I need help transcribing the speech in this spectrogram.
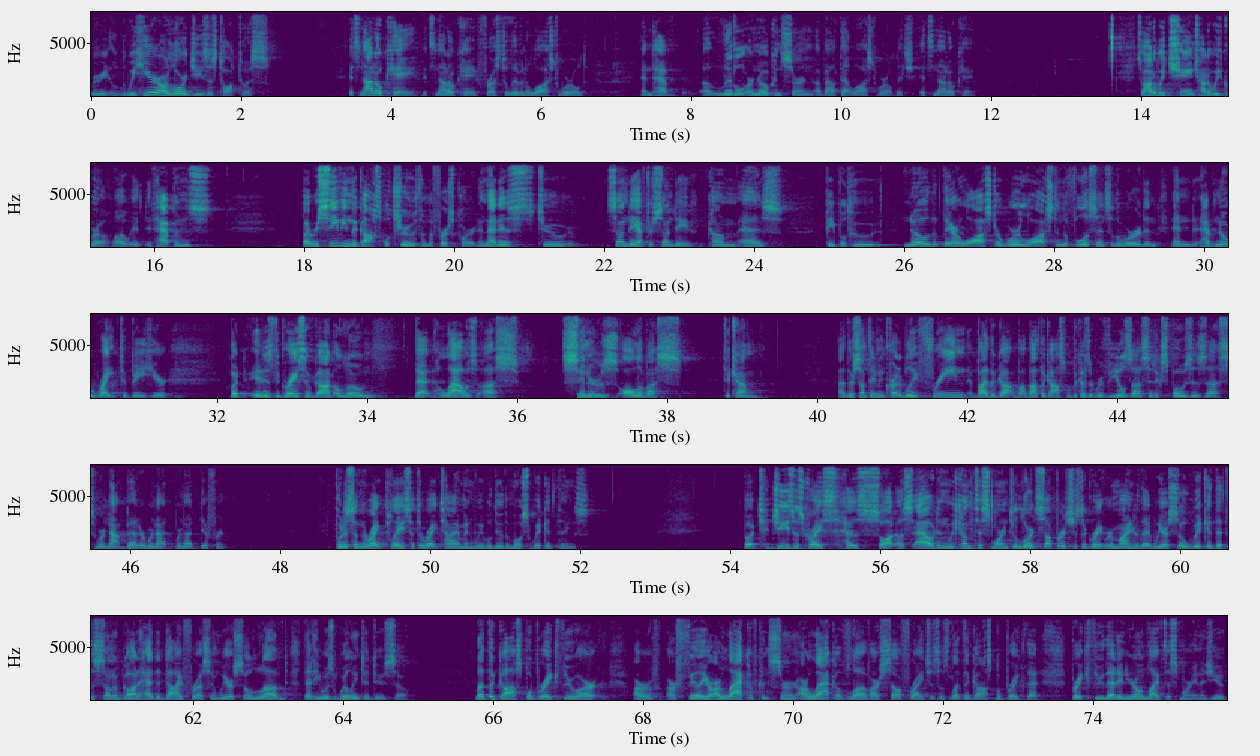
we, we hear our Lord Jesus talk to us. It's not okay. It's not okay for us to live in a lost world and have little or no concern about that lost world. It's, it's not okay. So, how do we change? How do we grow? Well, it, it happens by receiving the gospel truth on the first part, and that is to Sunday after Sunday come as people who know that they are lost or were lost in the fullest sense of the word and, and have no right to be here. But it is the grace of God alone that allows us, sinners, all of us, to come. Uh, there's something incredibly freeing by the go- about the gospel because it reveals us, it exposes us. We're not better, we're not, we're not different. Put us in the right place at the right time, and we will do the most wicked things. But Jesus Christ has sought us out. And we come this morning to Lord's Supper. It's just a great reminder that we are so wicked that the Son of God had to die for us, and we are so loved that he was willing to do so. Let the gospel break through our, our, our failure, our lack of concern, our lack of love, our self righteousness. Let the gospel break, that, break through that in your own life this morning as you,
